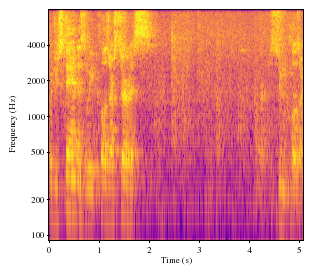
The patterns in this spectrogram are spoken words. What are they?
would you stand as we close our service? Soon close our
